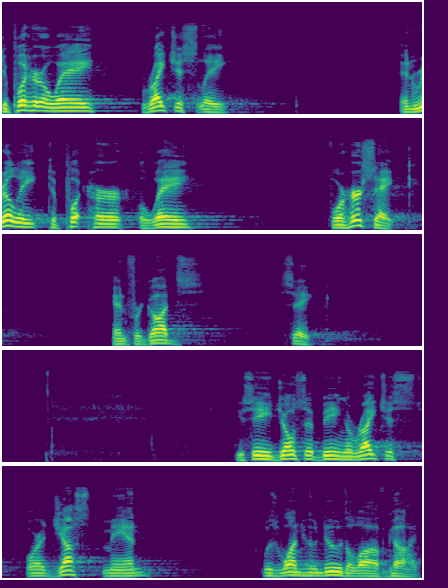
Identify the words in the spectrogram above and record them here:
to put her away righteously and really to put her away for her sake and for God's sake. You see, Joseph, being a righteous or a just man, was one who knew the law of God.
